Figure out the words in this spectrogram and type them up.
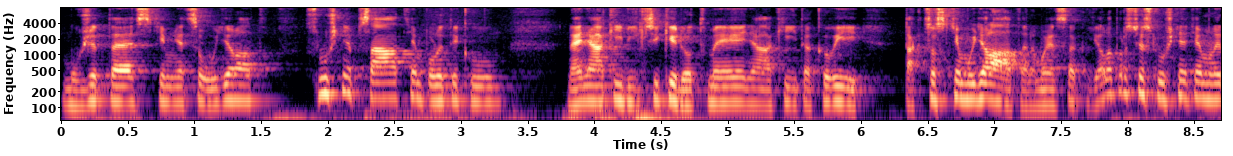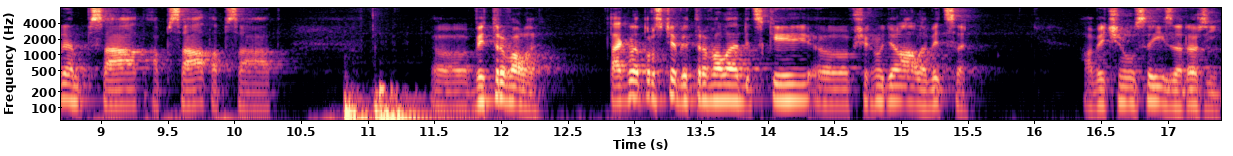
můžete s tím něco udělat? Slušně psát těm politikům, ne nějaký výkřiky do tmy, nějaký takový, tak co s tím uděláte, nebo něco takového, ale prostě slušně těm lidem psát a psát a psát. Vytrvale. Takhle prostě vytrvale vždycky všechno dělá levice. A většinou se jí zadaří.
